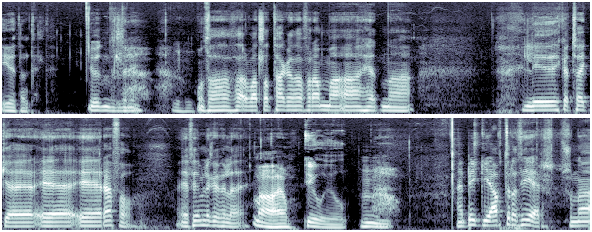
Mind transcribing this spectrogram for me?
í utandelt í utandeldinni Mhm. og það þarf alltaf að taka það fram að hérna, liðið ykkar tveggja er, er, er FH, er fimmleikafélagi Já, já, Jú, jú. Mm. En byggi aftur að þér svona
